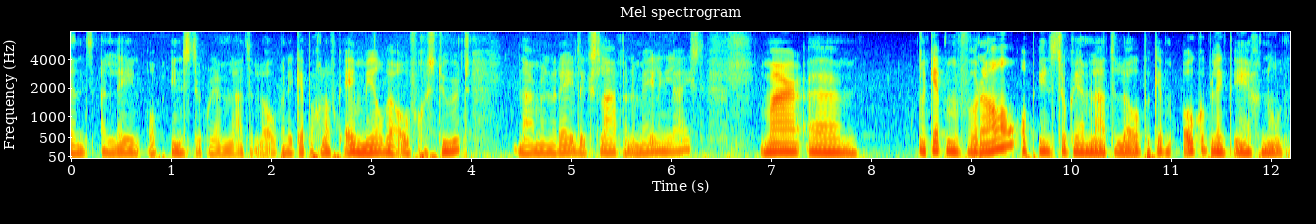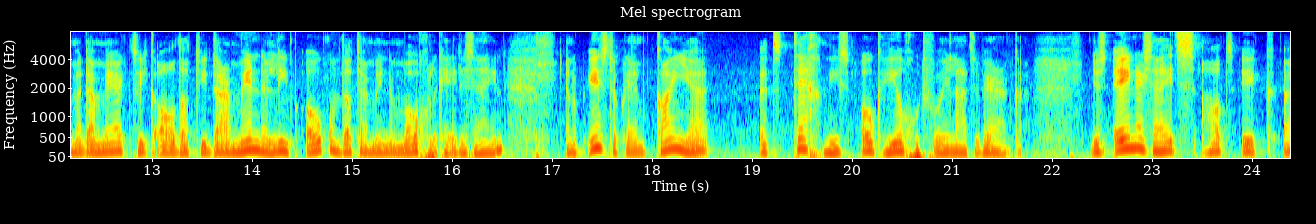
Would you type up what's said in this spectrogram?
100% alleen op Instagram laten lopen. Ik heb er geloof ik één mail wel over gestuurd naar mijn redelijk slapende mailinglijst. Maar uh, ik heb hem vooral op Instagram laten lopen. Ik heb hem ook op LinkedIn genoemd. Maar daar merkte ik al dat hij daar minder liep. Ook omdat daar minder mogelijkheden zijn. En op Instagram kan je het technisch ook heel goed voor je laten werken. Dus enerzijds had ik uh,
